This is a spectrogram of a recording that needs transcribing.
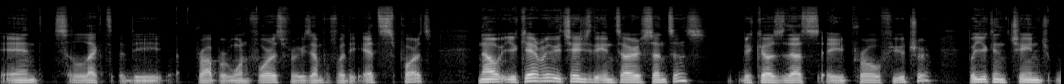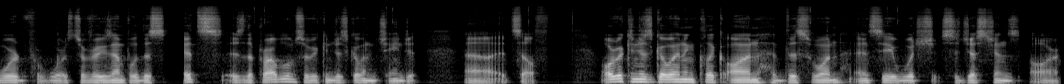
and select the proper one for us. For example, for the it's part. Now you can't really change the entire sentence because that's a pro future, but you can change word for word. So for example, this it's is the problem. So we can just go and change it uh, itself or we can just go ahead and click on this one and see which suggestions are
